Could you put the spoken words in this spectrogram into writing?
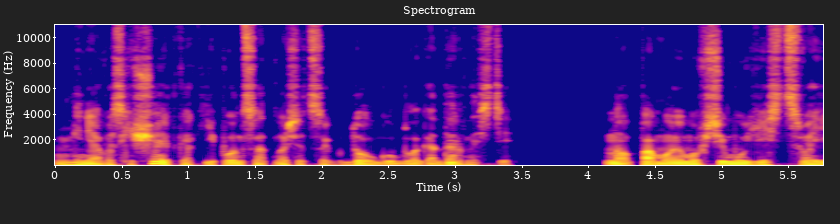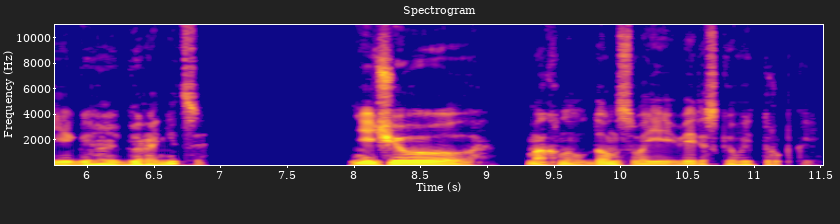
Меня восхищает, как японцы относятся к долгу благодарности, но, по-моему, всему есть свои границы. — Ничего, — махнул Дон своей вересковой трубкой.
